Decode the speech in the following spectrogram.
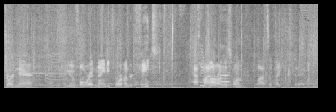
Extraordinaire. Beautiful. We're at 9,400 feet. Half mile around this one. Lots of hiking today.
